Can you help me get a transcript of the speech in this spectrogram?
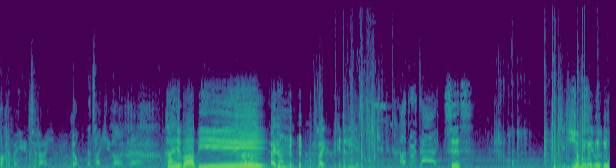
took a beating today. Not gonna take it lying down. Hi, Bobby. I don't. I don't like Piccadilly. Eh? Under attack. See this? Shots, dude.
